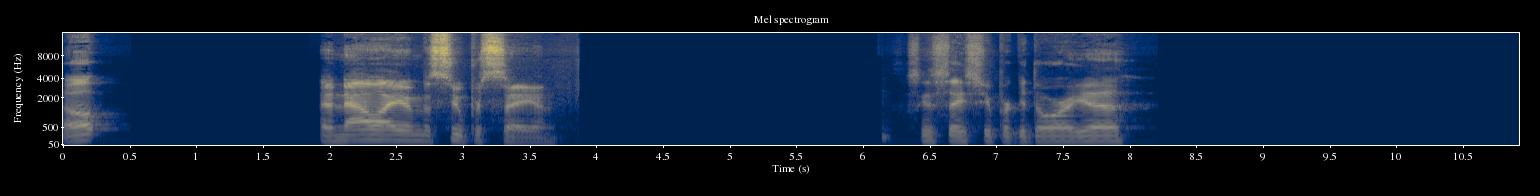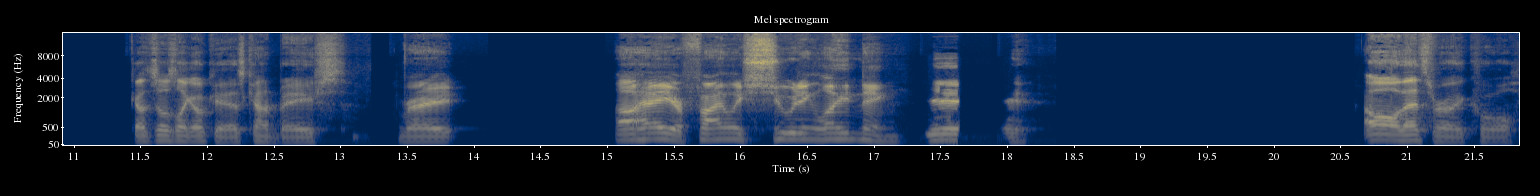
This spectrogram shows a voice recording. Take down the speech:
Oh, And now I am a Super Saiyan. I was gonna say Super Ghidorah, yeah. Godzilla's like, okay, that's kind of based. Right. Oh, hey, you're finally shooting lightning. Yeah. Oh, that's really cool.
